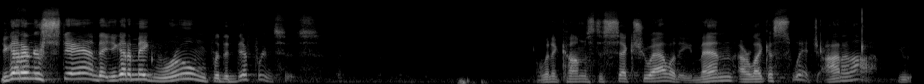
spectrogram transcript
You got to understand that you got to make room for the differences. When it comes to sexuality, men are like a switch, on and off. You,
